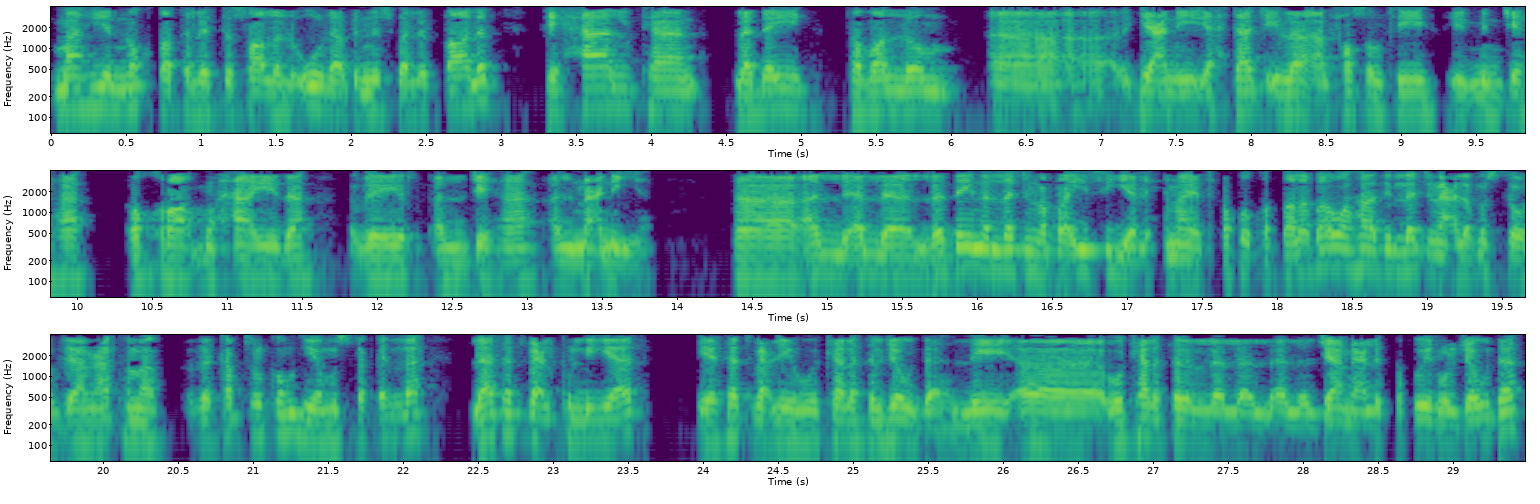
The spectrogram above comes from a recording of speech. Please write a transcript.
ما هي النقطة الاتصال الأولى بالنسبة للطالب في حال كان لديه تظلم آه، يعني يحتاج إلى الفصل فيه من جهة أخرى محايدة غير الجهة المعنية. لدينا اللجنة الرئيسية لحماية حقوق الطلبة وهذه اللجنة على مستوى الجامعة كما ذكرت لكم هي مستقلة لا تتبع الكليات هي تتبع لوكالة الجودة لوكالة الجامعة للتطوير والجودة.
